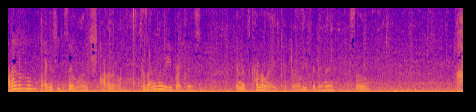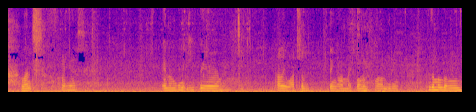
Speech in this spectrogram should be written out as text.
I don't know, I guess you could say lunch. I don't know because I didn't really eat breakfast and it's kind of like early for dinner so lunch i guess and i'm gonna eat there probably watch something on my phone while i'm eating because i'm alone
